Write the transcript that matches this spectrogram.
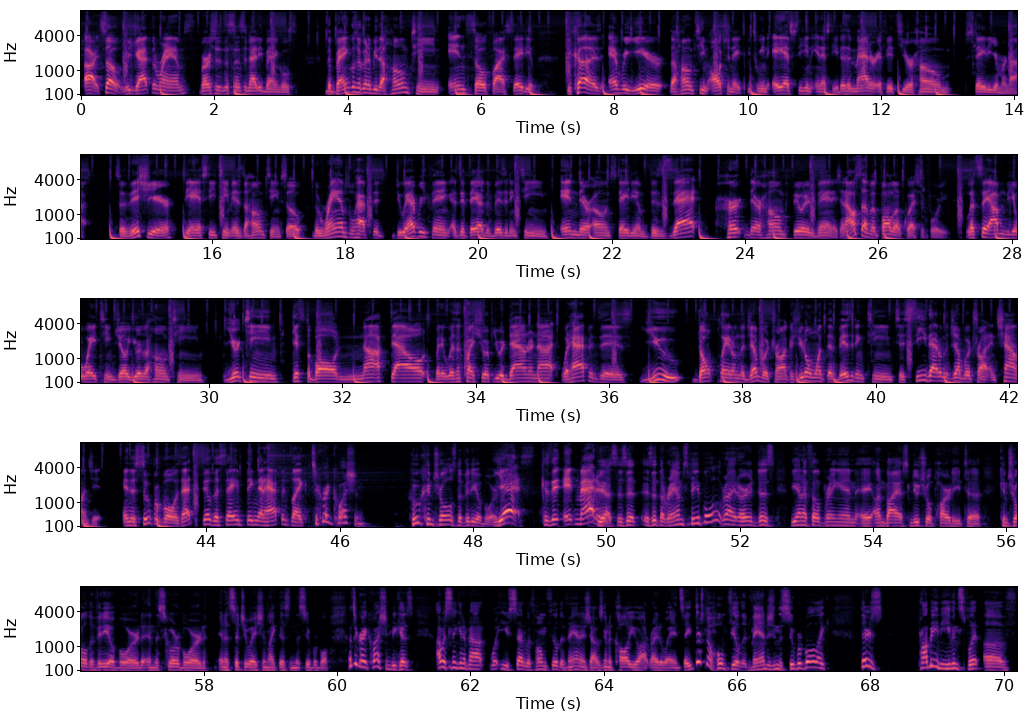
All right, so we got the Rams versus the Cincinnati Bengals. The Bengals are going to be the home team in SoFi Stadium because every year the home team alternates between AFC and NFC. It doesn't matter if it's your home stadium or not. So this year, the AFC team is the home team. So the Rams will have to do everything as if they are the visiting team in their own stadium. Does that hurt their home field advantage? And I also have a follow up question for you. Let's say I'm the away team, Joe, you're the home team. Your team gets the ball knocked out, but it wasn't quite sure if you were down or not. What happens is you don't play it on the Jumbotron because you don't want the visiting team to see that on the Jumbotron and challenge it in the Super Bowl. Is that still the same thing that happens? Like, it's a great question. Who controls the video board? Yes, because it, it matters. Yes, is it is it the Rams people, right, or does the NFL bring in a unbiased neutral party to control the video board and the scoreboard in a situation like this in the Super Bowl? That's a great question because I was thinking about what you said with home field advantage. I was going to call you out right away and say there's no home field advantage in the Super Bowl. Like, there's probably an even split of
